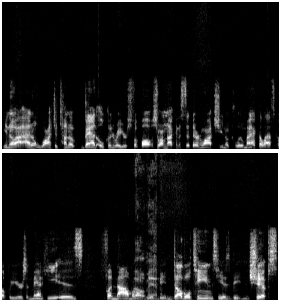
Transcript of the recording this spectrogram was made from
you know I, I don't watch a ton of bad Oakland Raiders football, so I'm not going to sit there and watch you know Khalil Mack the last couple years. And man, he is phenomenal. Oh, he has beaten double teams. He has beaten chips.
